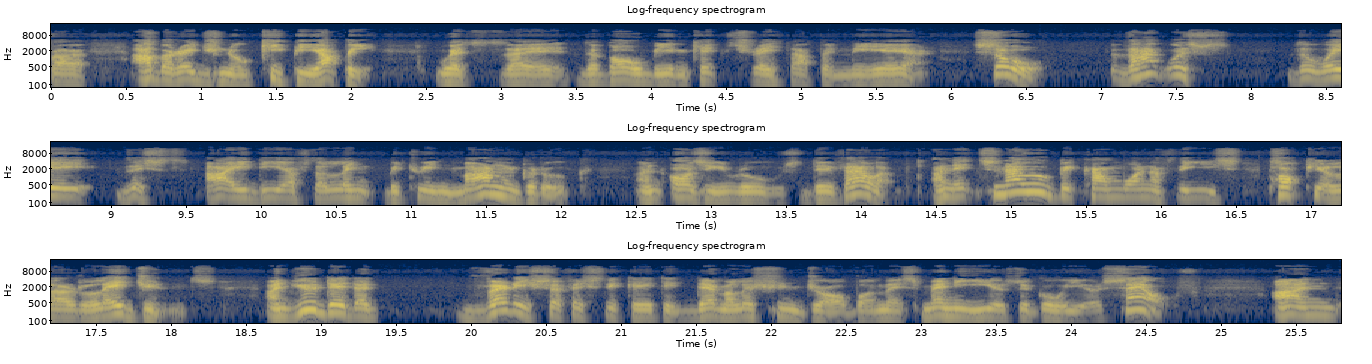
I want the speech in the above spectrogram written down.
uh, Aboriginal keepy uppy with uh, the ball being kicked straight up in the air. So that was the way this idea of the link between Marngrook and Aussie rules developed. And it's now become one of these popular legends. And you did a very sophisticated demolition job on this many years ago yourself. And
